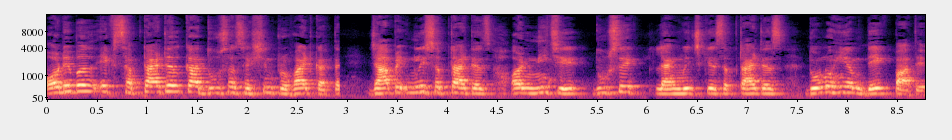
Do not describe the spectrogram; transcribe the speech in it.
ऑडिबल एक सब का दूसरा सेक्शन प्रोवाइड करता है, जहाँ पे इंग्लिश सब और नीचे दूसरे लैंग्वेज के सब दोनों ही हम देख पाते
